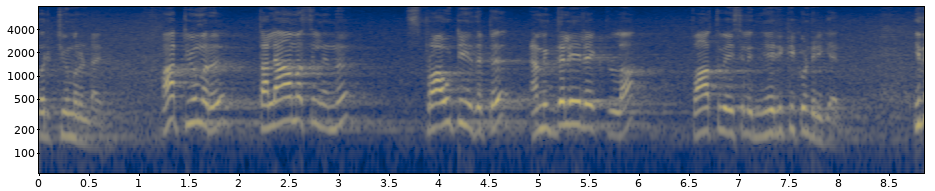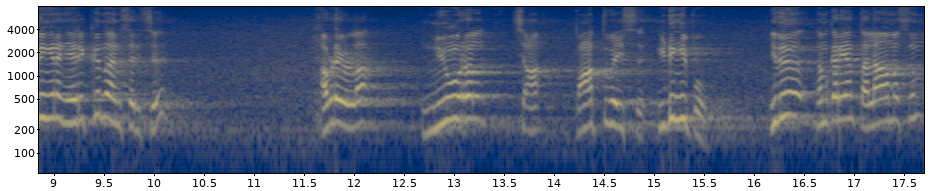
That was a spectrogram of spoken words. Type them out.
ഒരു ട്യൂമർ ഉണ്ടായിരുന്നു. ആ ട്യൂമർ തലാമസിൽ നിന്ന് സ്പ്രൗട്ട് ചെയ്തിട്ട് അമിഗ്ദലയിലേക്കുള്ള പാത്ത് വേസിൽ ഞെരുക്കിക്കൊണ്ടിരിക്കുകയായിരുന്നു. ഇതിങ്ങനെ ഞെരുക്കുന്നതനുസരിച്ച് അവിടെയുള്ള ന്യൂറൽ പാത്ത് വേസ് ഇടുങ്ങിപ്പോവും ഇത് നമുക്കറിയാം തലാമസും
